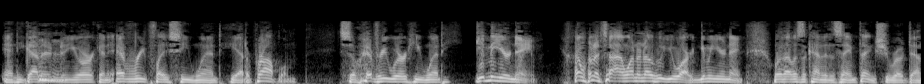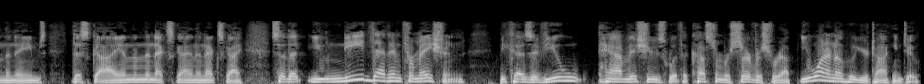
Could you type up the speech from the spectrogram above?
and he got into New York, and every place he went, he had a problem. So everywhere he went, give me your name. I want to. I want to know who you are. Give me your name. Well, that was the kind of the same thing. She wrote down the names, this guy, and then the next guy, and the next guy, so that you need that information because if you have issues with a customer service rep, you want to know who you're talking to.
